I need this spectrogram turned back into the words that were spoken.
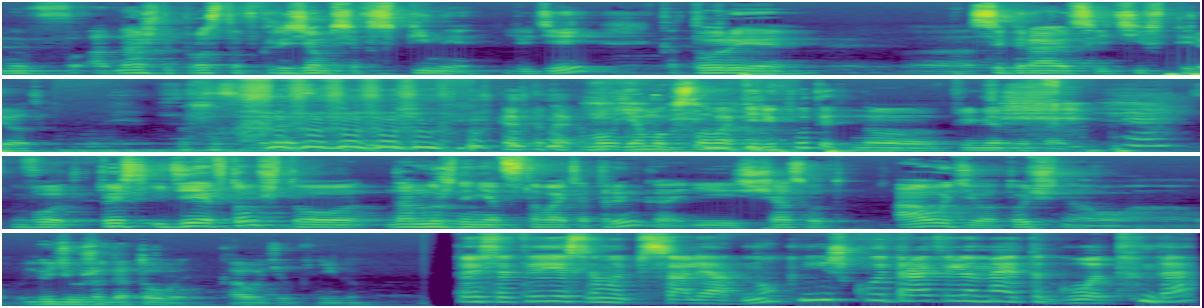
мы однажды просто вгрыземся в спины людей, которые э, собираются идти вперед. Как-то так. Ну, я мог слова перепутать, но примерно так. Вот. То есть идея в том, что нам нужно не отставать от рынка, и сейчас вот аудио точно люди уже готовы к аудиокнигам. То есть это если мы писали одну книжку и тратили на это год, да,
